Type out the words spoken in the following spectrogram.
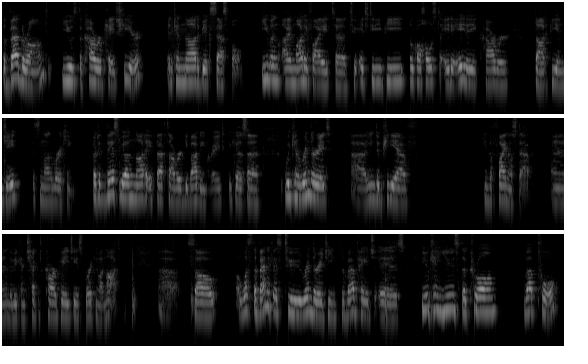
the background, use the cover page here, it cannot be accessible. Even I modify it to, to HTTP localhost 8080 cover.png, it's not working. But this will not affect our debugging rate because uh, we can render it uh, into PDF in the final step and we can check the car page is working or not. Uh, so what's the benefits to render it into the web page is you can use the Chrome web tool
